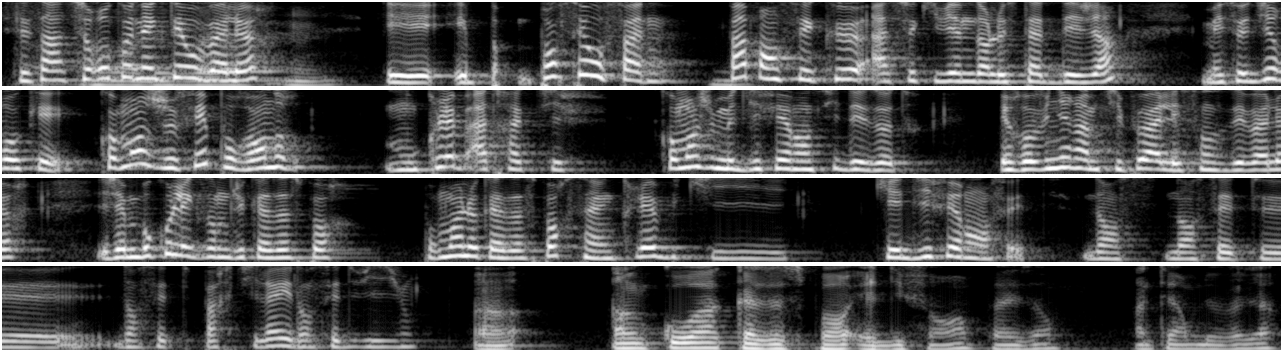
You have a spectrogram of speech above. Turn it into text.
C'est ça, se Avoir reconnecter aux valeurs Mm. et, et penser aux fans. Pas penser que à ceux qui viennent dans le stade déjà, mais se dire, OK, comment je fais pour rendre mon club attractif? Comment je me différencie des autres? Et revenir un petit peu à l'essence des valeurs. J'aime beaucoup l'exemple du Casasport. Pour moi, le Casasport, c'est un club qui, qui est différent, en fait, dans, dans cette, euh, dans cette partie-là et dans cette vision. Euh, en quoi Casa Sport est différent, par exemple, en termes de valeurs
